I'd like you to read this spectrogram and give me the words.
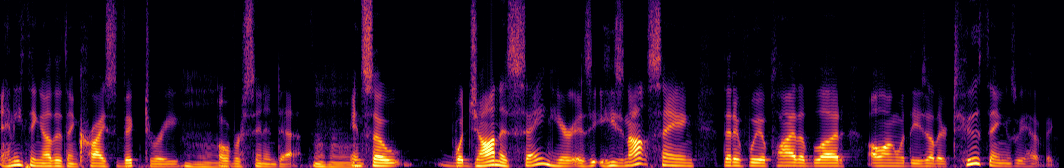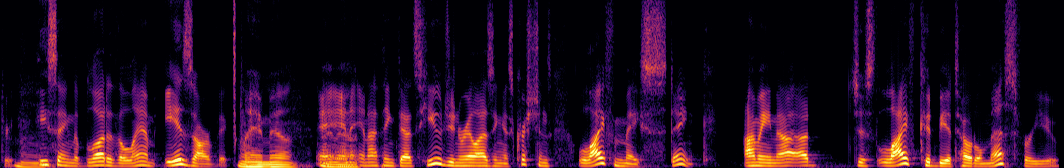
anything other than Christ's victory mm-hmm. over sin and death. Mm-hmm. And so what John is saying here is he's not saying that if we apply the blood along with these other two things, we have victory. Mm. He's saying the blood of the Lamb is our victory. Amen. And, Amen. And, and, I think that's huge in realizing as Christians, life may stink. I mean, I, just life could be a total mess for you,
